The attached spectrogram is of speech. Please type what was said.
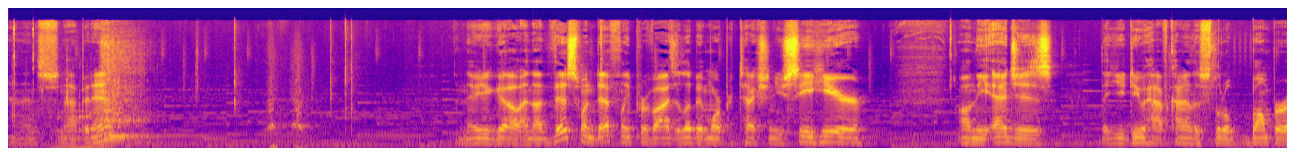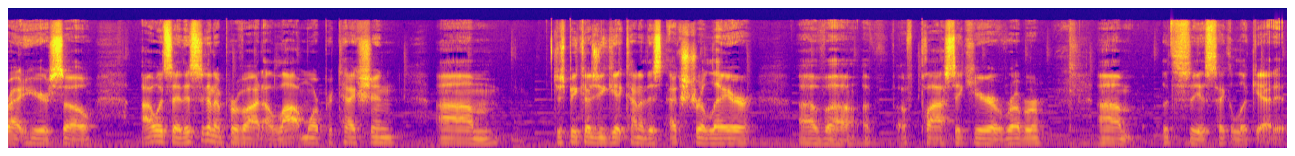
and then snap it in. And there you go. And now this one definitely provides a little bit more protection. You see here on the edges that you do have kind of this little bumper right here. So I would say this is gonna provide a lot more protection um, just because you get kind of this extra layer of, uh, of, of, plastic here, of rubber. Um, let's see, let's take a look at it.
